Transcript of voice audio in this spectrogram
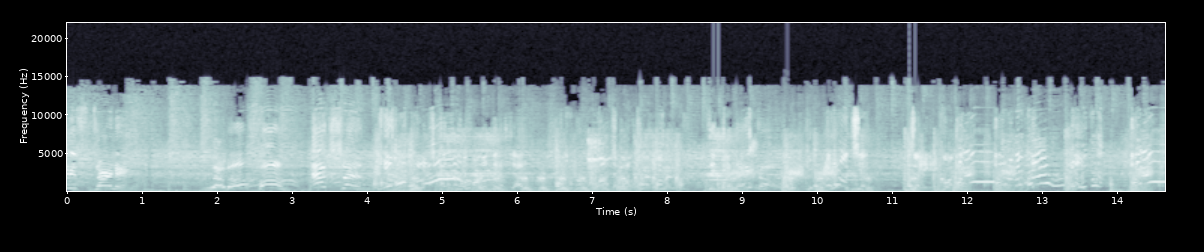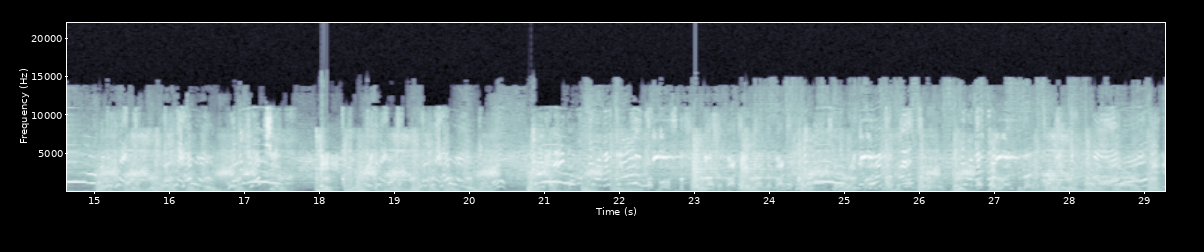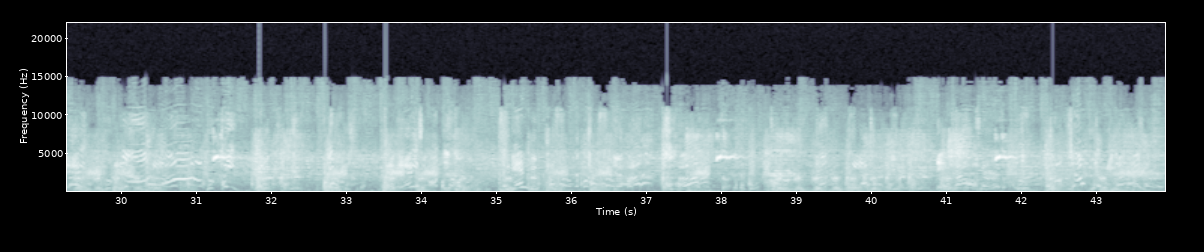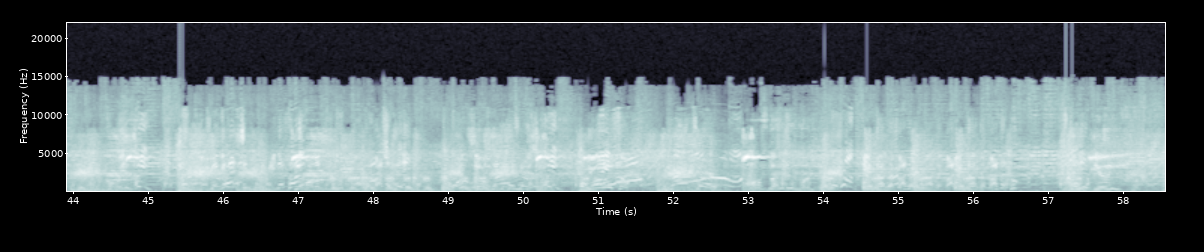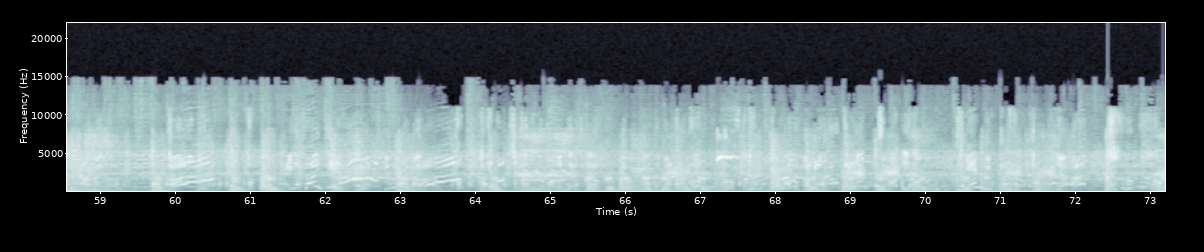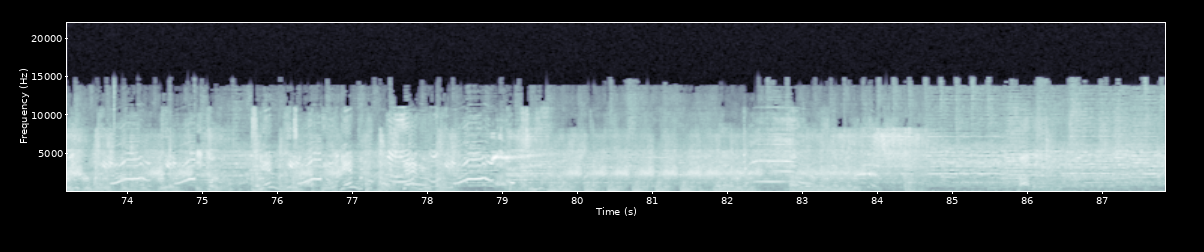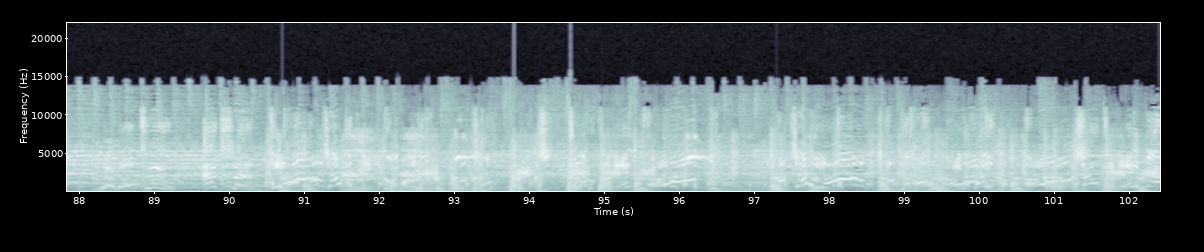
It is turning. Level one, action! Watch! もう少しまだまだ。まだまだ。ワークだ。よそれだ。けころでユイと甘いわ買いなさいや甘いわはい近づくもの照らしてまだまだ早いオーストラリア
